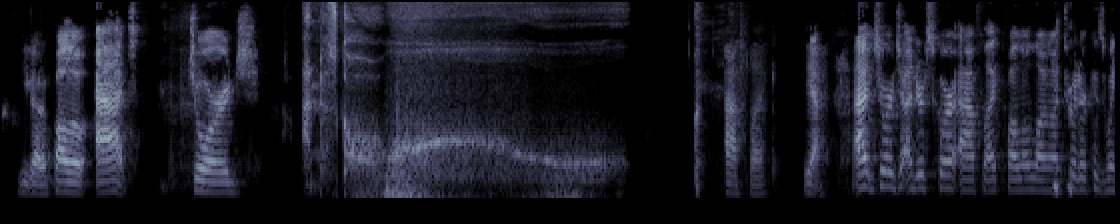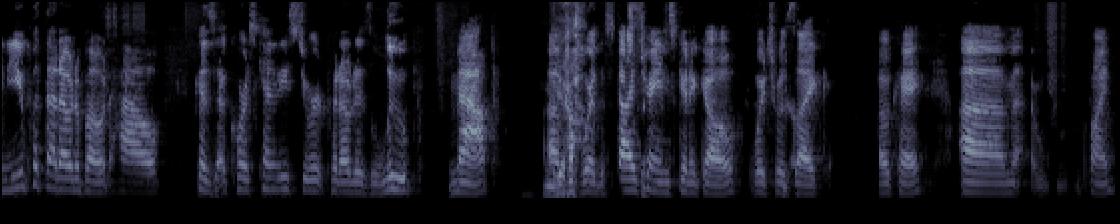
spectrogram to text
you got to follow at George underscore Affleck. Yeah, at George underscore Affleck. Follow along on Twitter because when you put that out about how because of course Kennedy Stewart put out his loop map of yeah. where the SkyTrain's going to go, which was yeah. like, okay. Um, fine.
